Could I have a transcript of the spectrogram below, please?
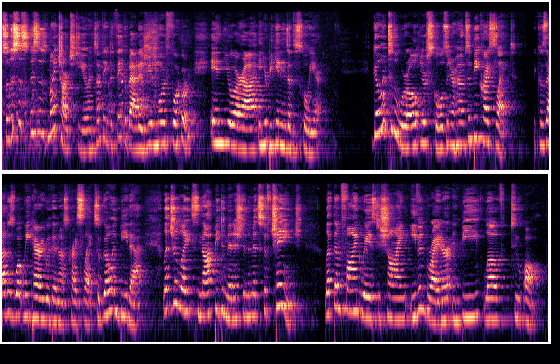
so this is this is my charge to you, and something to think about as you move forward in your uh, in your beginnings of the school year. Go into the world, your schools, and your homes, and be Christ light, because that is what we carry within us, Christ light. So go and be that. Let your lights not be diminished in the midst of change. Let them find ways to shine even brighter and be love to all.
